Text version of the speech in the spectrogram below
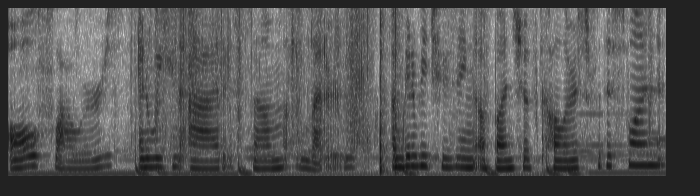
all flowers and we can add some letters. I'm going to be choosing a bunch of colors for this one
